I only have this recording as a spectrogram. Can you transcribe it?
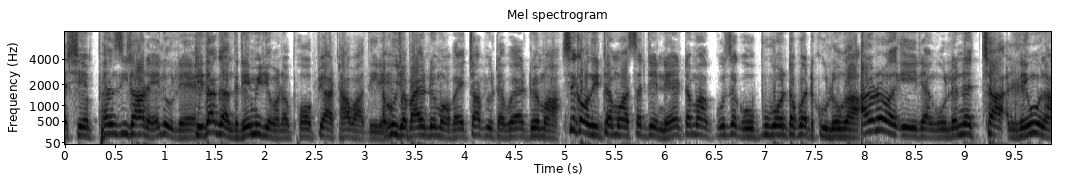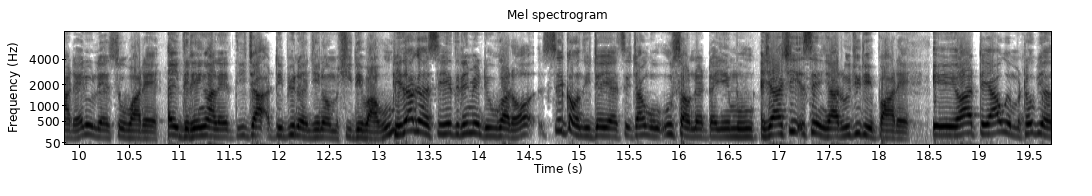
အရှင်ဖမ်းဆီးထားတယ်လို့လည်းဒေသခံသတင်းမီဒီယာမှာတော့ဖော်ပြထားပါသေးတယ်အခုဂျပန်အတွင်းမှာပဲကြောက်ဖြူတပ်ပွဲအတွင်းမှာစစ်ကောင်စီတပ်မ17နဲ့တပ်မ69ပူးပေါင်းတပ်ဖွဲ့တစ်ခုလုံးကအာရော် A တန်ကိုလက်နက်ချလင်းဝင်လာတယ်လို့လည်းဆိုပါတယ်အဲ့ဒီသတင်းကလည်းတီးကြအတည်ပြုနိုင်ခြင်းတော့မရှိသေးပါဘူးဒေသခံစစ်ရေးသတင်းမြစ်တူကတော့စစ်ကောင်စီတပ်ရဲ့စစ်ကြောင်းကိုဥဆောင်တဲ့တရင်မူအရာရှိအဆင့်ယာရူးကြီးတွေပါတယ် A ကတရားဝင်မထုတ်ပြန်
